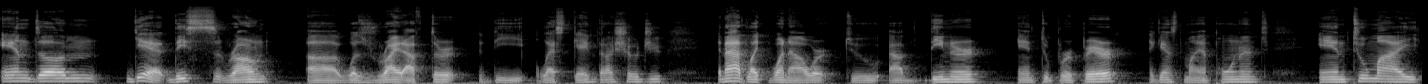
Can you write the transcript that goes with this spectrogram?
and um, yeah, this round uh, was right after the last game that I showed you, and I had like one hour to have dinner and to prepare against my opponent, and to my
